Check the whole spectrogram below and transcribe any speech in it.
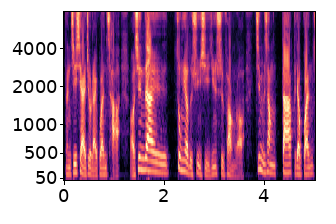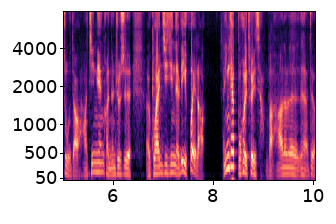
那接下来就来观察啊，现在重要的讯息已经释放了，基本上大家比较关注的啊，今天可能就是呃国安基金的例会了。应该不会退场吧？啊，对对对对，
